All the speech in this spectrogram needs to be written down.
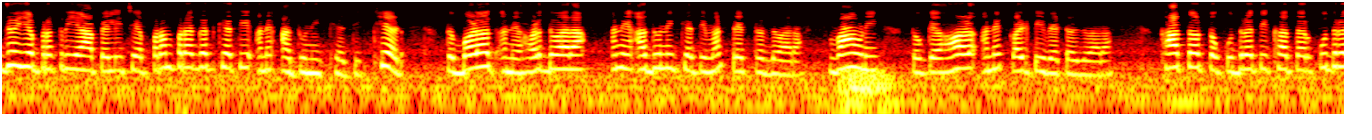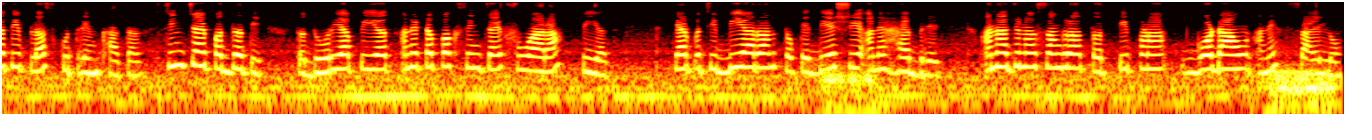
જોઈએ પ્રક્રિયા આપેલી છે પરંપરાગત ખેતી અને આધુનિક ખેતી. ખેડ તો બળદ અને હળ દ્વારા અને આધુનિક ખેતીમાં ટ્રેક્ટર દ્વારા. વાવણી તો કે હળ અને કલ્ટિવેટર દ્વારા. ખાતર તો કુદરતી ખાતર, કુદરતી પ્લસ કૃત્રિમ ખાતર. સિંચાઈ પદ્ધતિ તો ધોરિયા પિયત અને ટપક સિંચાઈ ફુવારા પિયત. ત્યાર પછી બિયારણ તો કે દેશી અને હાઇબ્રિડ. અનાજનો સંગ્રહ તો ટીપણા, ગોડાઉન અને સાયલો.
